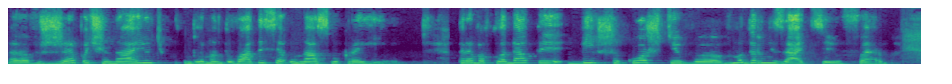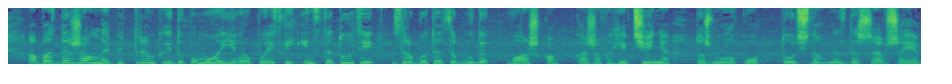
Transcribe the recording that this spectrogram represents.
е, вже починають імплементуватися у нас в Україні. Треба вкладати більше коштів е, в модернізацію ферм, А без державної підтримки і допомоги європейських інституцій зробити це буде важко, каже фахівчиня. Тож молоко точно не здешевшає.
